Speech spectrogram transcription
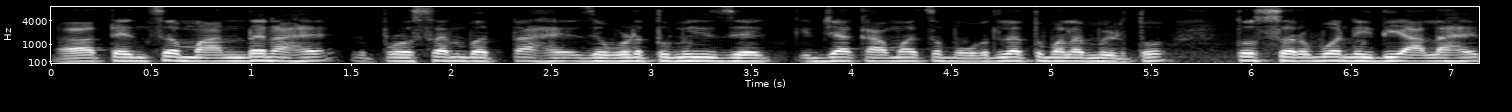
त्यांचं मानधन आहे प्रोत्साहन भत्ता आहे जेवढं तुम्ही जे ज्या कामाचा मोबदला तुम्हाला मिळतो तो सर्व निधी आला आहे.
